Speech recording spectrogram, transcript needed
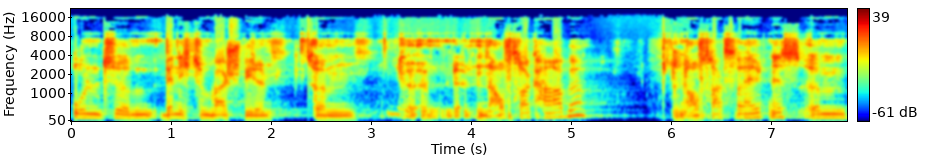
Und ähm, wenn ich zum Beispiel ähm, äh, einen Auftrag habe, ein Auftragsverhältnis, ähm,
